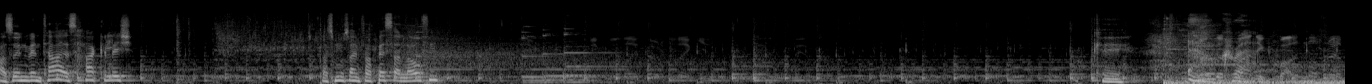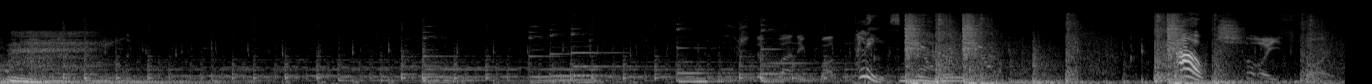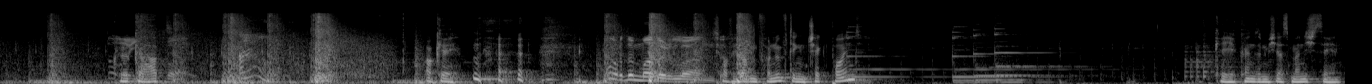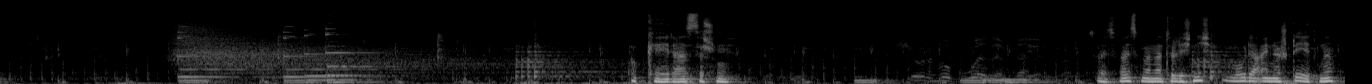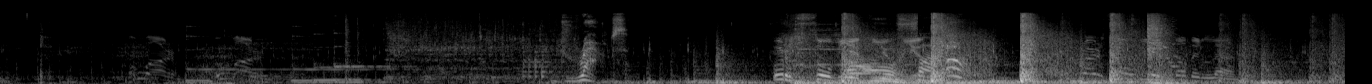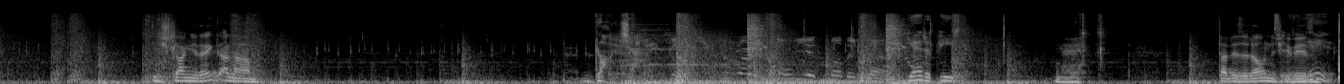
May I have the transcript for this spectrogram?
Also Inventar ist hakelig. Das muss einfach besser laufen. Okay. Crap. Please, no. Ouch! Glück gehabt. Okay. For the motherland. Ich hoffe, ich habe einen vernünftigen Checkpoint. Okay, hier können sie mich erstmal nicht sehen. Okay, da ist er schon. So, jetzt weiß man natürlich nicht, wo der eine steht, ne? Soviet Oh, Union. fuck. Die schlagen direkt Alarm. Get a piece Nee. Das ist es auch nicht gewesen.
